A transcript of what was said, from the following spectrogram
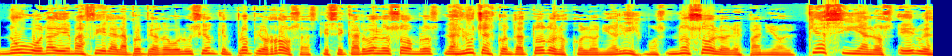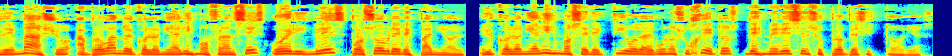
no hubo nadie más fiel a la propia revolución que el propio Rosas, que se cargó en los hombros las luchas contra todos los colonialismos, no solo el español. ¿Qué hacían los héroes de Mayo aprobando el colonialismo francés o el inglés por sobre el español? El colonialismo selectivo de algunos sujetos desmerecen sus propias historias.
